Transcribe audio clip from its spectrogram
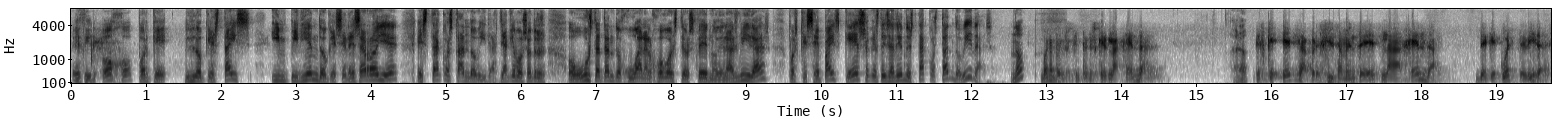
Es decir, ojo, porque lo que estáis impidiendo que se desarrolle está costando vidas. Ya que vosotros os gusta tanto jugar al juego este obsceno de las vidas, pues que sepáis que eso que estáis haciendo está costando vidas, ¿no? Bueno, pero es que, pero es, que es la agenda. Es que esa precisamente es la agenda de que cueste vidas.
